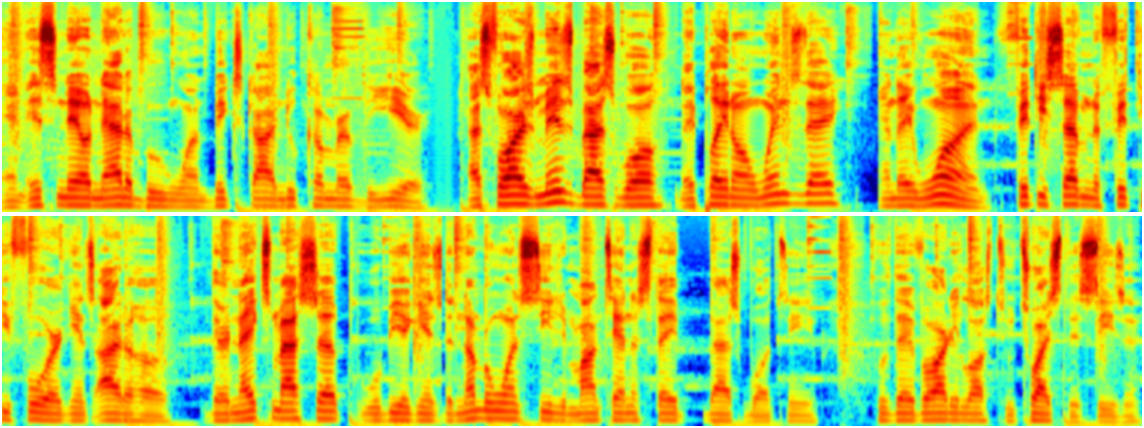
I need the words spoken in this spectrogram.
and Isnelle Natabou won Big Sky Newcomer of the Year. As far as men's basketball, they played on Wednesday and they won 57 to 54 against Idaho. Their next matchup will be against the number one seeded Montana State basketball team, who they've already lost to twice this season.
